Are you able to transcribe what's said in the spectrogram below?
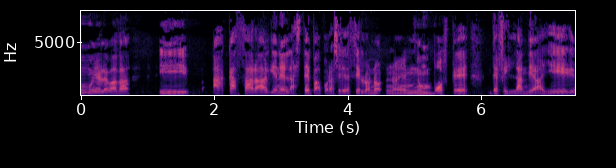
muy elevada y a cazar a alguien en la estepa, por así decirlo, no, no en un bosque de Finlandia. Allí,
